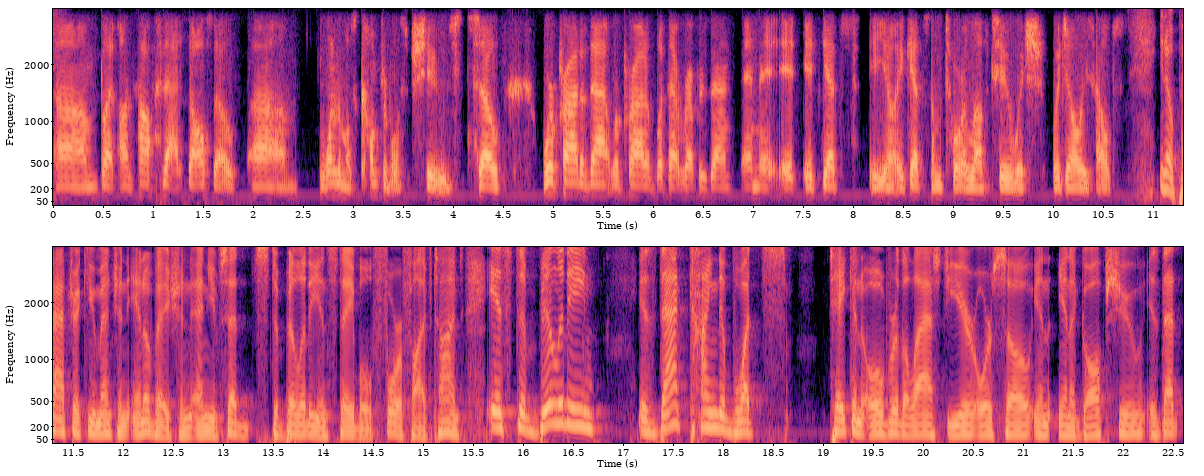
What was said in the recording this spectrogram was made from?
Um, but on top of that, it's also um, one of the most comfortable shoes. So we're proud of that. We're proud of what that represents, and it, it, it gets you know it gets some tour love too, which which always helps. You know, Patrick, you mentioned innovation, and you've said stability and stable four or five times. Is stability is that kind of what's taken over the last year or so in in a golf shoe? Is that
